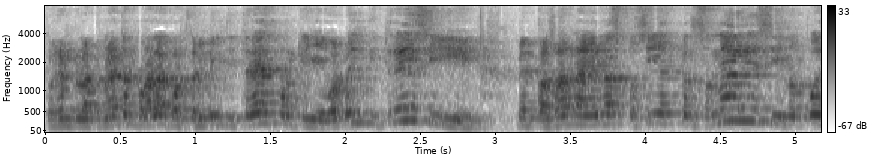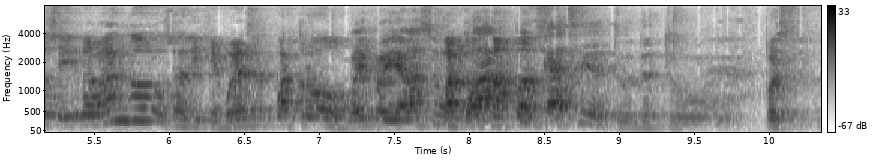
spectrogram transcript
Por ejemplo, la primera temporada la corté en 23 porque llegó el 23 y me pasaron ahí unas cosillas personales y no pude seguir grabando. O sea, dije, voy a hacer cuatro. Güey, pero llevas un ¿Cuántos cuarto casi de tu... De tu... Pues ¿De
